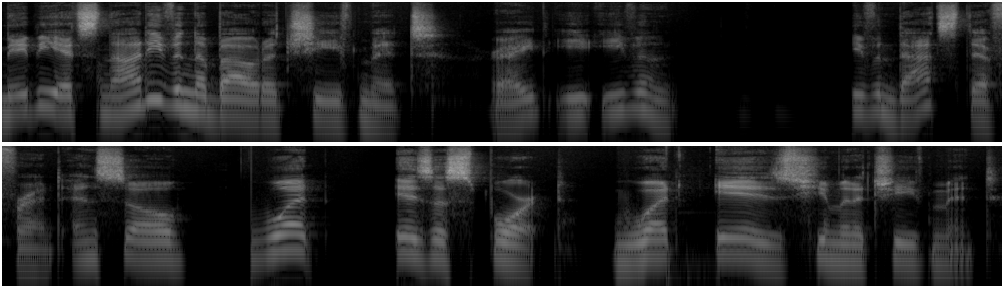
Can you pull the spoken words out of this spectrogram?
Maybe it's not even about achievement, right? E- even even that's different. And so, what is a sport? What is human achievement?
